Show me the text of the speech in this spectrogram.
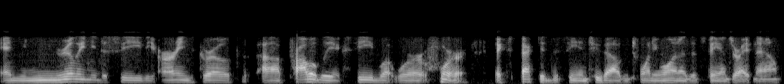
and you really need to see the earnings growth uh, probably exceed what we're, we're expected to see in 2021 as it stands right now.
